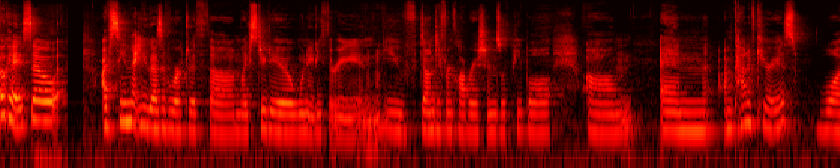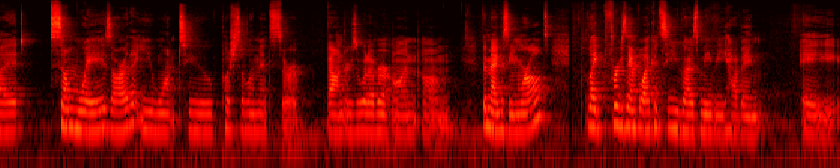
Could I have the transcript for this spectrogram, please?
okay, so I've seen that you guys have worked with um, like Studio 183 and Mm-hmm. you've done different collaborations with people. Um, and I'm kind of curious what some ways are that you want to push the limits or boundaries or whatever on um, the magazine world. Like, for example, I could see you guys maybe having a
